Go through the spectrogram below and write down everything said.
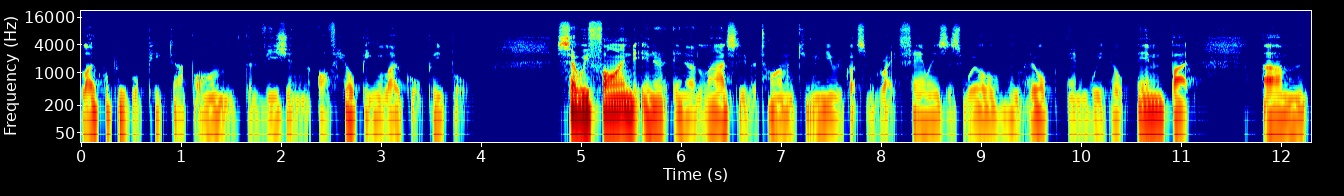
local people, picked up on the vision of helping local people. So we find in a, in a largely retirement community, we've got some great families as well who help, and we help them. But um,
